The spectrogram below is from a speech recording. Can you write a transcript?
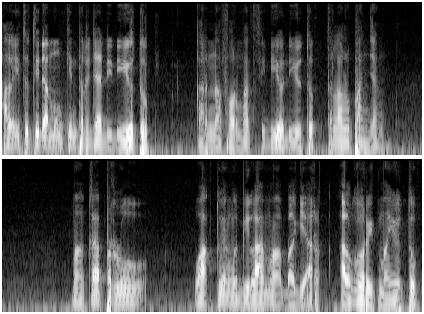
Hal itu tidak mungkin terjadi di YouTube karena format video di YouTube terlalu panjang. Maka perlu waktu yang lebih lama bagi algoritma YouTube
